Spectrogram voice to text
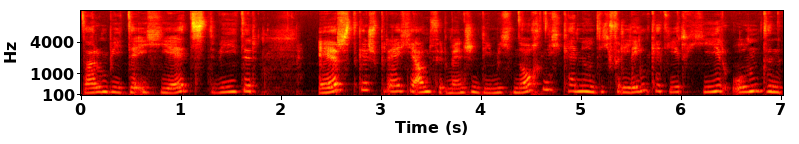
Darum biete ich jetzt wieder Erstgespräche an für Menschen, die mich noch nicht kennen und ich verlinke dir hier unten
